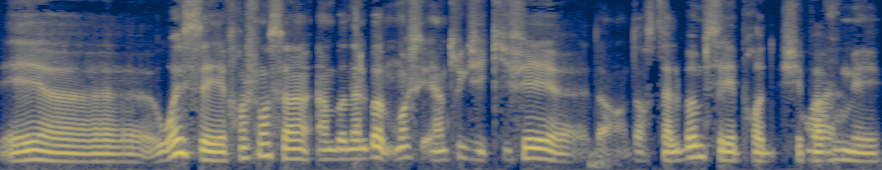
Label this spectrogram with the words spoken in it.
Et euh, ouais, c'est franchement, c'est un, bon album. Moi, c'est un truc que j'ai kiffé euh, dans, dans cet album, c'est les prods. Je sais pas vous, mais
